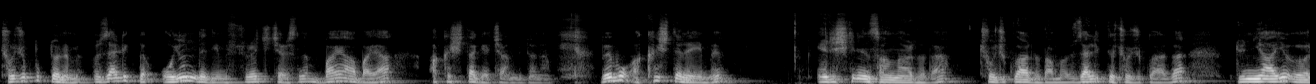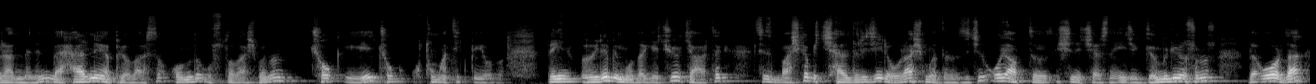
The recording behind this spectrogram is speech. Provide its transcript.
çocukluk dönemi özellikle oyun dediğimiz süreç içerisinde baya baya akışta geçen bir dönem. Ve bu akış deneyimi erişkin insanlarda da, çocuklarda da ama özellikle çocuklarda dünyayı öğrenmenin ve her ne yapıyorlarsa onda ustalaşmanın çok iyi, çok otomatik bir yolu. Beyin öyle bir moda geçiyor ki artık siz başka bir çeldiriciyle uğraşmadığınız için o yaptığınız işin içerisine iyice gömülüyorsunuz ve orada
